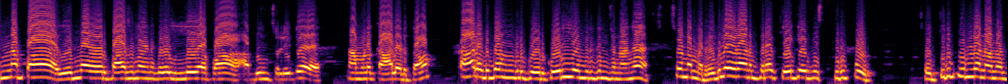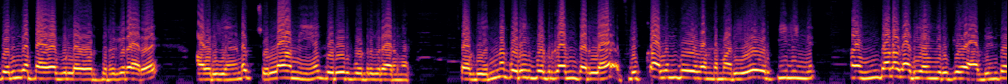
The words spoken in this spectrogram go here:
என்னப்பா? என்ன ஒரு பாசனம் எனக்கு இல்லையாப்பா? அப்படின்னு சொல்லிட்டு நம்மளும் கால் எடுத்தோம். கால் எடுத்தா உங்களுக்கு ஒரு கொரியர் வந்திருக்குன்னு சொன்னாங்க. ஸோ நம்ம ரெகுலரா அனுப்புற கேகேபிஸ் திருப்பூர் ஸோ திருப்பூர்ல நம்ம தெரிஞ்ச பயப்புள்ள ஒருத்தர் இருக்கிறாரு. அவர் என்கிட்ட சொல்லாமையே கொரியர் போட்டிருக்கிறாருங்க. ஸோ அப்படி என்ன கொரியர் போட்டிருக்காருன்னு தெரியல. பிளிப்கார்ட்ல இருந்து வந்த மாதிரியே ஒரு ஃபீலிங் இந்த அளவுக்கு அடி வாங்கியிருக்கு அப்படின்ட்டு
